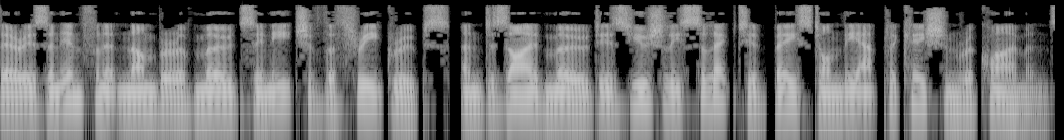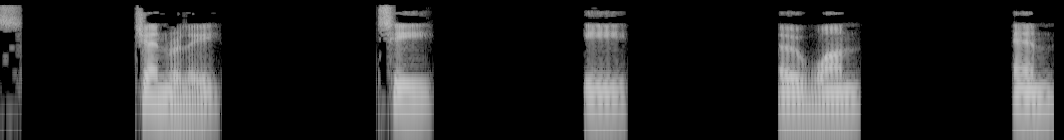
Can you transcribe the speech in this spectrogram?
there is an infinite number of modes in each of the three groups, and desired mode is usually selected based on the application requirements. Generally T E O one N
